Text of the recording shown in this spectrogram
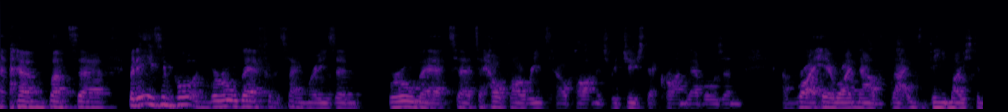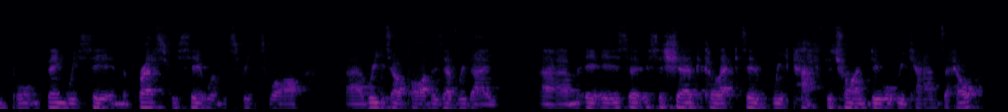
um, but uh, but it is important. We're all there for the same reason. We're all there to to help our retail partners reduce their crime levels and right here, right now, that is the most important thing. We see it in the press. We see it when we speak to our uh, retail partners every day. Um, it, it's, a, it's a shared collective. We have to try and do what we can to help.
